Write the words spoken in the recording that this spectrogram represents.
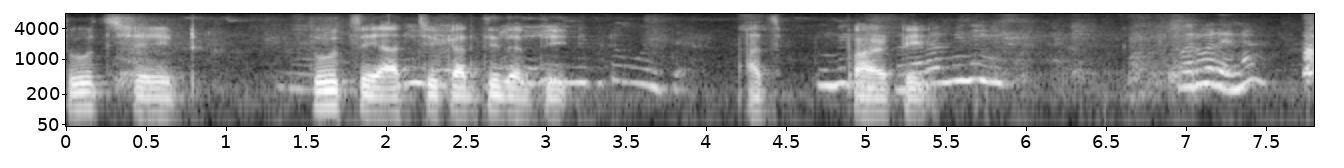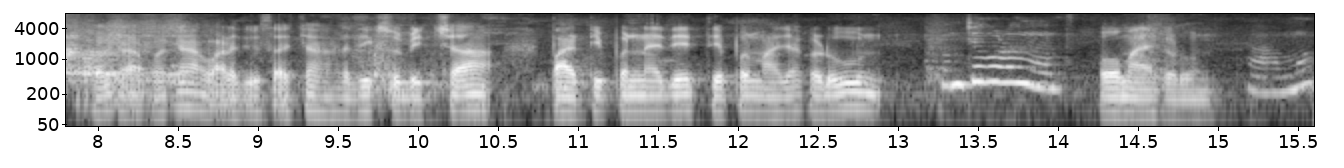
तूच शेट तूच आहे आजची करती धरती. आज पार्टी बरोबर आहे ना? बघा बघा वाढदिवसाच्या हार्दिक शुभेच्छा. पार्टी पण नाही देत ते पण माझ्याकडून. तुमच्याकडूनच? हो माझ्याकडून. हा मग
